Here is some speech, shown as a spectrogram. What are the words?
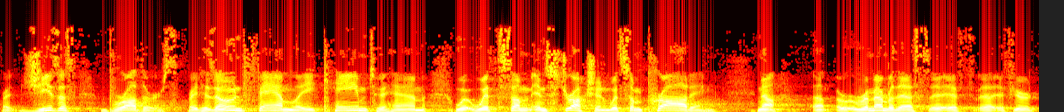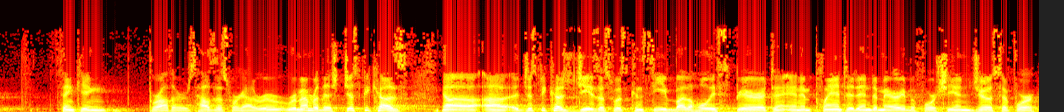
right? Jesus' brothers, right? His own family came to him with, with some instruction, with some prodding. Now, uh, remember this if, uh, if you're thinking, brothers, how's this work out? Remember this, just because, uh, uh, just because Jesus was conceived by the Holy Spirit and, and, implanted into Mary before she and Joseph were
